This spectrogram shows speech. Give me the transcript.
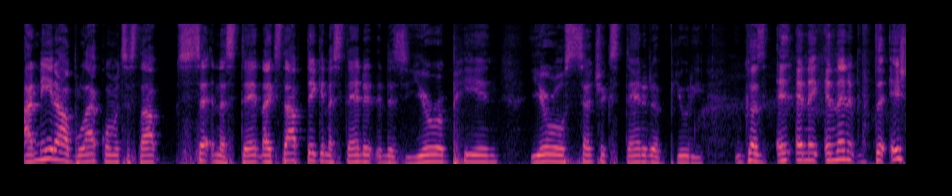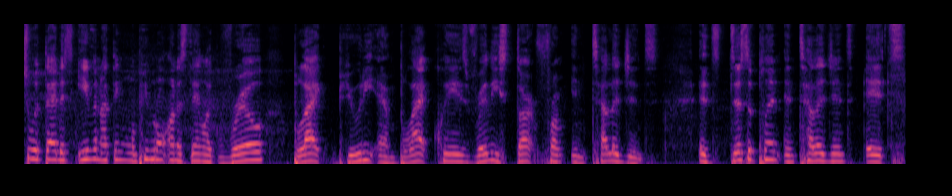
I need our black women to stop setting a stand, like stop thinking a standard in this European, Eurocentric standard of beauty. Because and and, they- and then the issue with that is even I think when people don't understand like real black beauty and black queens really start from intelligence. It's discipline, intelligence. It's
